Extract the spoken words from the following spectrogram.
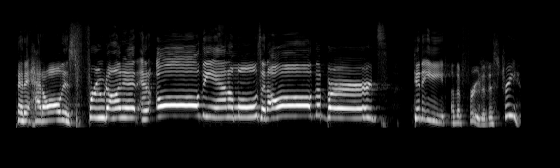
and it had all this fruit on it, and all the animals and all the birds could eat of the fruit of this tree.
